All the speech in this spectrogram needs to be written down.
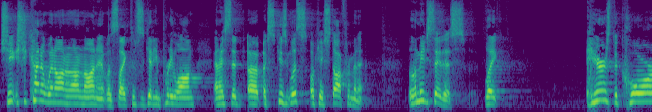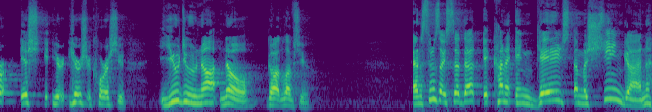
she, she kind of went on and on and on, and it was like, this is getting pretty long. And I said, uh, excuse me, let's, okay, stop for a minute. Let me just say this. Like, here's the core issue, here's your core issue. You do not know God loves you. And as soon as I said that, it kind of engaged a machine gun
